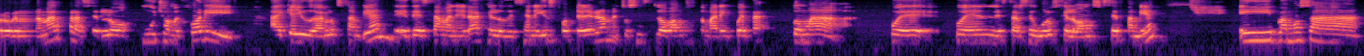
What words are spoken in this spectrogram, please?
programar para hacerlo mucho mejor y hay que ayudarlos también de, esta manera que lo desean ellos por Telegram, entonces lo vamos a tomar en cuenta, toma, puede, pueden estar seguros que lo vamos a hacer también. Y vamos a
